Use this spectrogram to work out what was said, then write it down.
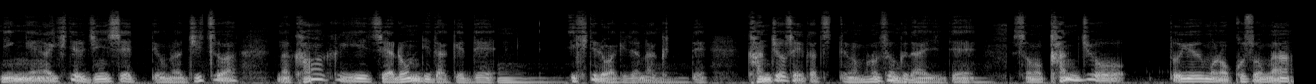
人間が生きている人生っていうのは実は科学技術や論理だけで生きてるわけじゃなくって感情生活っていうのはものすごく大事でその感情というものこそが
